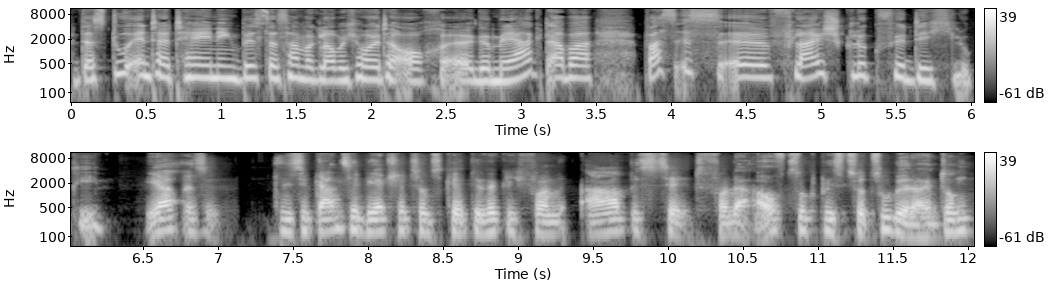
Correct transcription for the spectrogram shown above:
Dass du entertaining bist, das haben wir, glaube ich, heute auch äh, gemerkt. Aber was ist äh, Fleischglück für dich, Luki? Ja, also diese ganze Wertschätzungskette wirklich von A bis Z, von der Aufzucht bis zur Zubereitung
